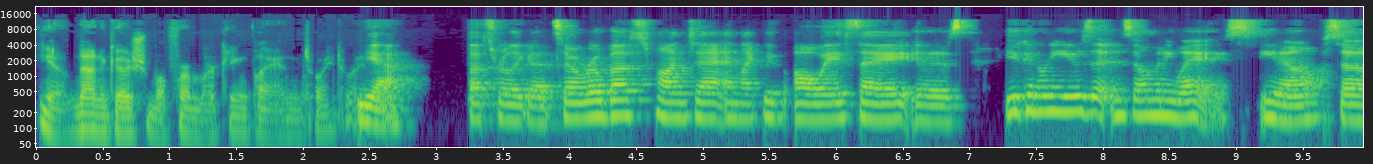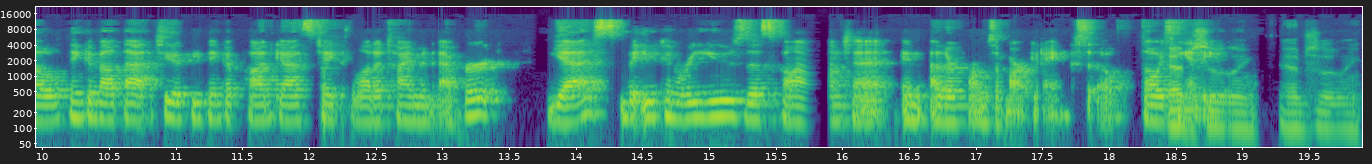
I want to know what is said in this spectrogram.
you know non-negotiable for a marketing plan in 2020 yeah that's really good. So robust content and like we always say is you can reuse it in so many ways you know? So think about that too. If you think a podcast takes a lot of time and effort yes but you can reuse this content in other forms of marketing. So it's always absolutely. Handy. absolutely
